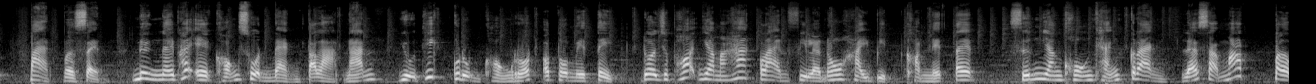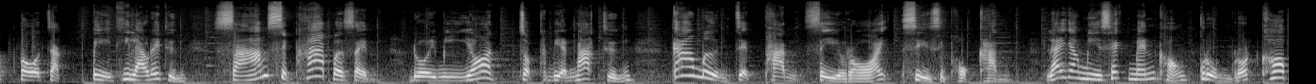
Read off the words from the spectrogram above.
15.8%หนึ่งในพระเอกของส่วนแบ่งตลาดนั้น อยู่ที่กลุ่มของรถออโตเมติก โดยเฉพาะ Yamaha Grand Filano Hybrid Connected ซึ่งยังคงแข็งแกร่ง และสามารถเติบโตจากปีที่แล้วได้ถึง 35%โดยมียอดจดทะเบียนมากถึง 97,446 คัน และยังมีเซกเมนต์ของกลุ่มรถครอบ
